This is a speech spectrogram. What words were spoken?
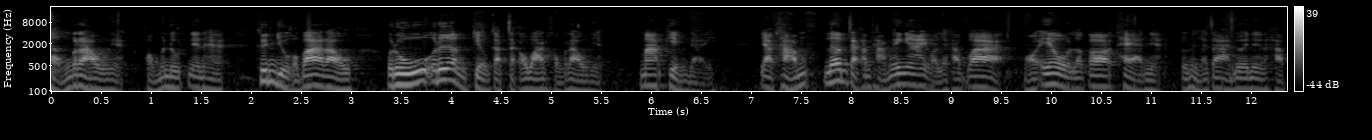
ของเราเนี่ย ของมนุษย์เนี่ยนะฮะขึ้นอยู่กับว่าเรารู้เรื่องเกี่ยวกับจักรวาลของเราเนี่ยมากเพียงใด อยากถามเริ่มจากคำถามง่ายๆก่อนเลยครับว่าหมอเอ้วแล้วก็แทนเนี่ยรวมถึงอาจารย์ด้วยเนี่ยนะครับ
